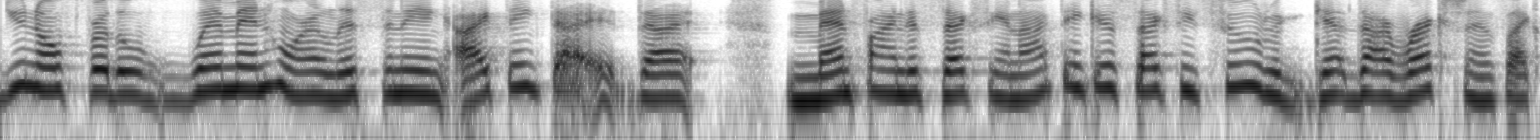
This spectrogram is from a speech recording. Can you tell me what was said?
you know, for the women who are listening, I think that that men find it sexy, and I think it's sexy too to get directions. Like,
